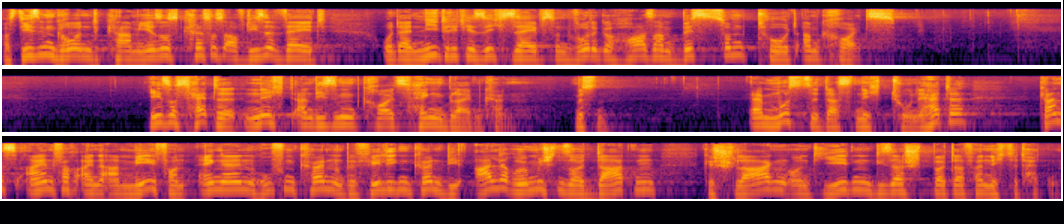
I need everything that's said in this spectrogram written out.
Aus diesem Grund kam Jesus Christus auf diese Welt und erniedrigte sich selbst und wurde gehorsam bis zum Tod am Kreuz. Jesus hätte nicht an diesem Kreuz hängen bleiben können, müssen. Er musste das nicht tun. Er hätte ganz einfach eine Armee von Engeln rufen können und befehligen können, die alle römischen Soldaten geschlagen und jeden dieser Spötter vernichtet hätten.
